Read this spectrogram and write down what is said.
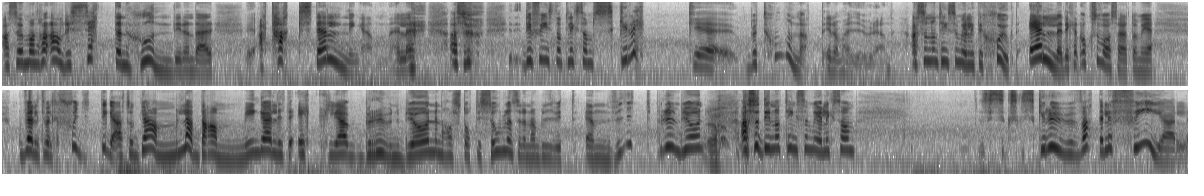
Alltså man har aldrig sett en hund i den där eh, attackställningen. Eller, alltså, det finns något liksom skräckbetonat i de här djuren. Alltså någonting som är lite sjukt. Eller det kan också vara så att de är väldigt, väldigt skitiga. Alltså gamla, dammiga, lite äckliga. Brunbjörnen har stått i solen så den har blivit en vit brunbjörn. Ja. Alltså det är någonting som är liksom skruvat eller fel.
